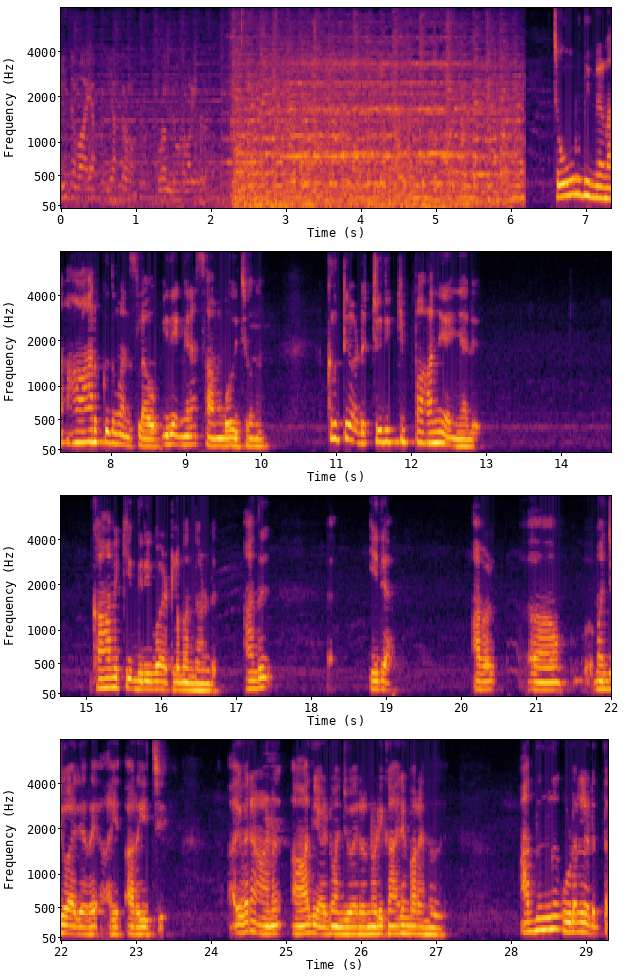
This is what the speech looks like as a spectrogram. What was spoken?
നീചമായ ഈ അക്രമം പുറം ലോകമറിയുന്നത് ചോറ് തിന്നണ ആർക്കും ഇത് മനസ്സിലാവും. ഇതെങ്ങനെ സംഭവിച്ചു എന്ന് കൃത്യമായിട്ട് ചുരുക്കി പറഞ്ഞു കഴിഞ്ഞാൽ കാവ്യയ്ക്ക് ദിലീപായിട്ടുള്ള ബന്ധമുണ്ട്. അത് ഇര. അവൾ മഞ്ജു വാര്യരെ അറിയിച്ച്. ഇവരാണ് ആദ്യമായിട്ട് മഞ്ജു വാര്യറിനോട് ഈ കാര്യം പറയുന്നത്. അതിന്ന് ഉടലെടുത്ത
